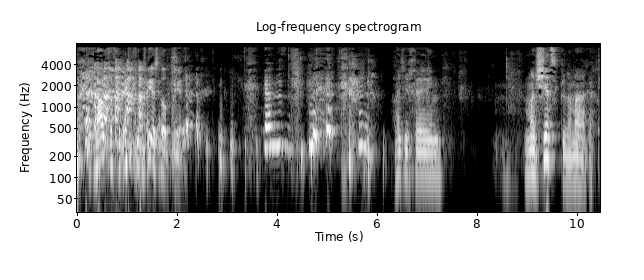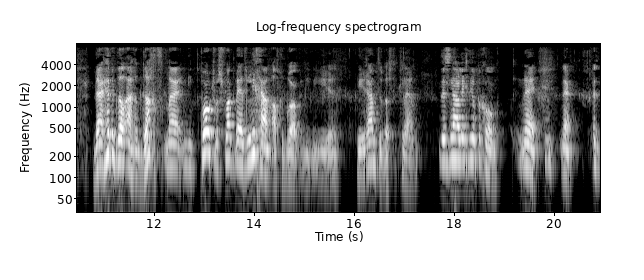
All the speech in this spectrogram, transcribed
Het hout gaf geen enkele weerstand meer. Had je geen manchet kunnen maken? Daar heb ik wel aan gedacht, maar die poot was vlak bij het lichaam afgebroken. Die, die, eh, die ruimte was te klein. Dus nou ligt hij op de grond. Nee, nee. Het,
